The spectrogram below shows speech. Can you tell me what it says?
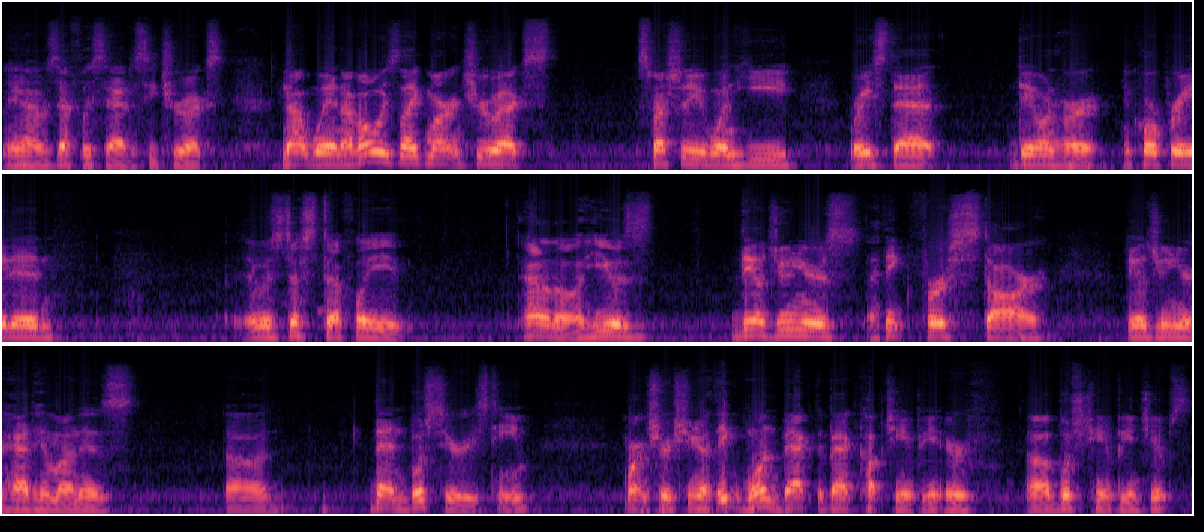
yeah, I was definitely sad to see Truex not win. I've always liked Martin Truex, especially when he raced at Dale Earnhardt Incorporated. It was just definitely, I don't know. He was Dale Jr.'s, I think, first star. Dale Jr. had him on his uh, then Busch Series team. Martin Truex Jr. I think won back-to-back Cup champion or uh, Busch championships,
